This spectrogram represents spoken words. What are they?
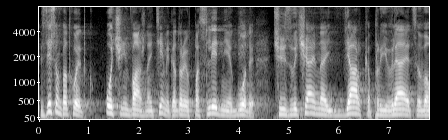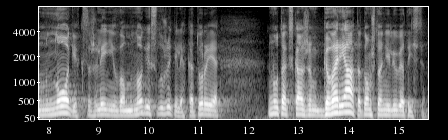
Здесь он подходит к очень важной теме, которая в последние годы чрезвычайно ярко проявляется во многих, к сожалению, во многих служителях, которые – ну так скажем, говорят о том, что они любят истину.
